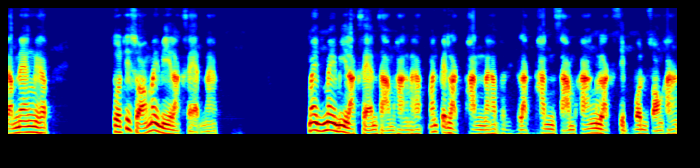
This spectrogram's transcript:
ตำแหน่งนี่ครับ สูตรที่สองไม่มีหลักแสนนะครับ ไม่ไม่มีหลักแสนสามครั้งนะครับ มันเป็นหลักพันนะครับ หลักพันสามครั้ง หลักสิบบนสองครั้ง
